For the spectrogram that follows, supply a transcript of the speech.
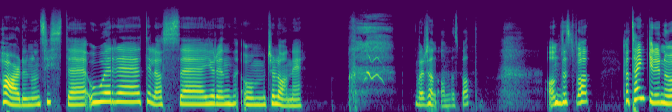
Har du noen siste ord eh, til oss, eh, Jorunn, om Choloni? Bare sånn on the spot. On the spot? Hva tenker du nå?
